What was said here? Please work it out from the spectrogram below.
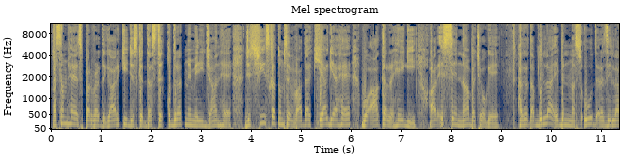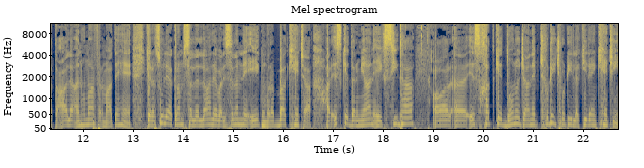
قسم ہے اس پروردگار کی جس کے دست قدرت میں میری جان ہے۔ جس چیز کا تم سے وعدہ کیا گیا ہے، وہ آ کر رہے گی اور اس سے نہ بچو گے۔ حضرت عبداللہ ابن مسعود رضی اللہ تعالی عنہما فرماتے ہیں کہ رسول اکرم صلی اللہ علیہ وسلم نے ایک مربع کھینچا اور اس کے درمیان ایک سیدھا اور اس خط کے دونوں جانب چھوٹی چھوٹی لکیریں کھینچیں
